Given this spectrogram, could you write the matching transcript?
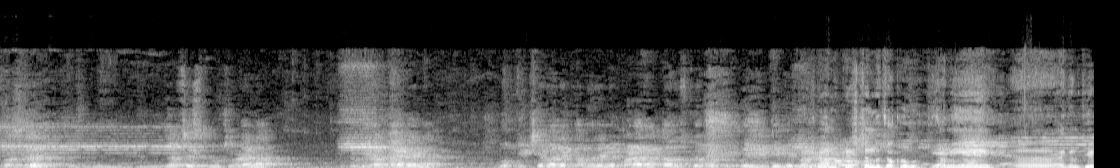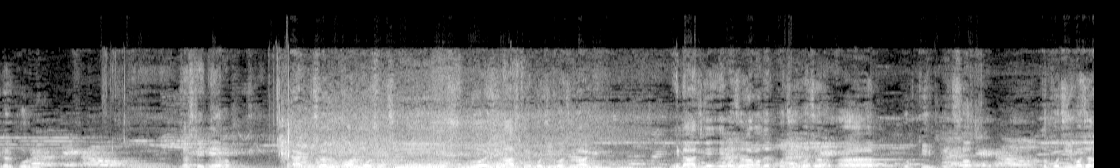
और सर जब से स्कूल छोड़ा ना जो मेरा बैग है ना वो पीछे वाले कमरे में पड़ा रहता और उसके ऊपर कितनी मिट्टी भी पड़ी নমস্কার, আমি কৃষ্ণেন্দু চক্রবর্তী আমি আহ, একজন থিয়েটার কর্মী জাস্ট এটাই আমার পরিচয় অ্যাকচুয়াল কর্মসূচি শুরু হয়েছিল আজ থেকে পঁচিশ বছর আগে এটা আজকে এবছর আমাদের পঁচিশ বছর আহ, পূর্তি উৎসব তো পঁচিশ বছর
